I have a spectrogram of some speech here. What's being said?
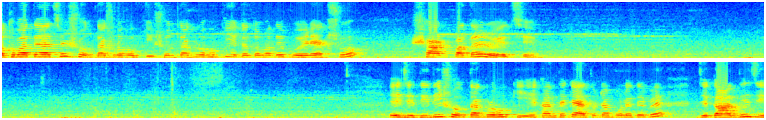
অথবাতে আছে সত্যাগ্রহ কি? সত্যাগ্রহ কি? এটা তোমাদের বইয়ের একশো ষাট পাতায় রয়েছে। এই যে দিদি সত্যাগ্রহ কি? এখান থেকে এতটা বলে দেবে যে গান্ধীজি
